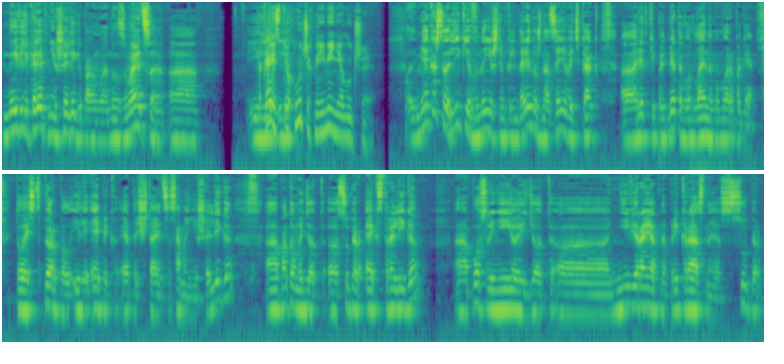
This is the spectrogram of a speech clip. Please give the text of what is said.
Наивеликолепнейшая лига, по-моему, она называется. а, или- Какая из или- трех лучших наименее лучшая? Мне кажется, лиги в нынешнем календаре нужно оценивать как э, редкие предметы в онлайн MMORPG. То есть Purple или Epic это считается самая низшая лига. А потом идет э, Супер Экстра лига. А после нее идет э, невероятно прекрасная, супер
